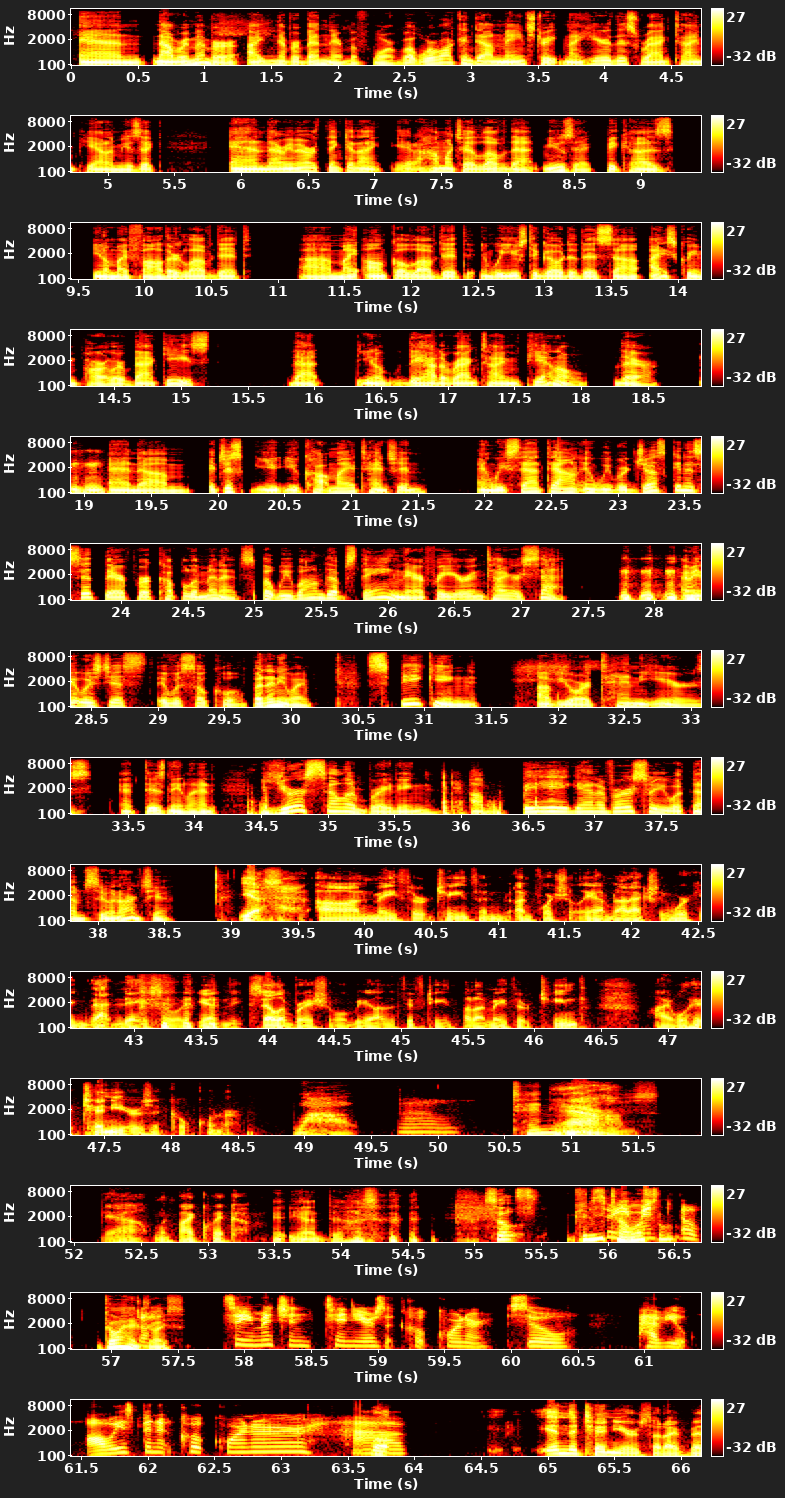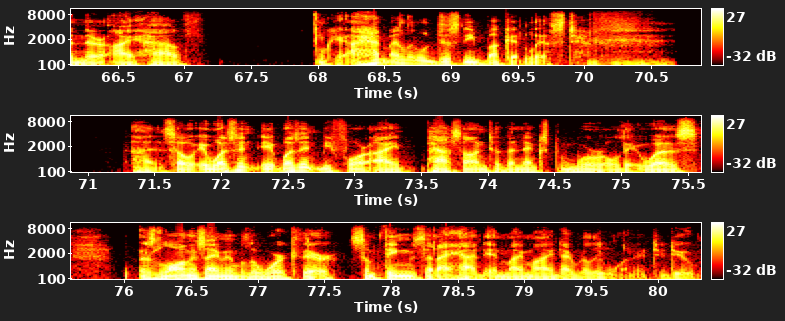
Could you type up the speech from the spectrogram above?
and now remember, I'd never been there before, but we're walking down Main Street, and I hear this ragtime piano music, and I remember thinking, I you know, how much I love that music because you know my father loved it, uh, my uncle loved it, and we used to go to this uh, ice cream parlor back east that you know they had a ragtime piano there, hmm and um, it just you, you caught my attention and we sat down and we were just going to sit there for a couple of minutes but we wound up staying there for your entire set. I mean it was just it was so cool. But anyway speaking of your 10 years at disneyland you're celebrating a big anniversary with them soon aren't you Yes, on May 13th, and unfortunately, I'm not actually working that day. So again, the celebration will be on the 15th. But on May 13th, I will hit 10 years at Coke Corner. wow Wow. 10 Yeah. years Yeah, went by quick. It, yeah it does so Can you So tell you us? men- a- oh, go ahead, go ahead. Joyce. So you mentioned 10 years at Coke Corner. So have you always been at Coke Corner? Have Well, in the 10 years that I've been there, I have, okay, I had my little Disney bucket list. Uh, so it wasn't it wasn't before I pass on to the next world. It was as long as I'm able to work there. Some things that I had in my mind I really wanted to do.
